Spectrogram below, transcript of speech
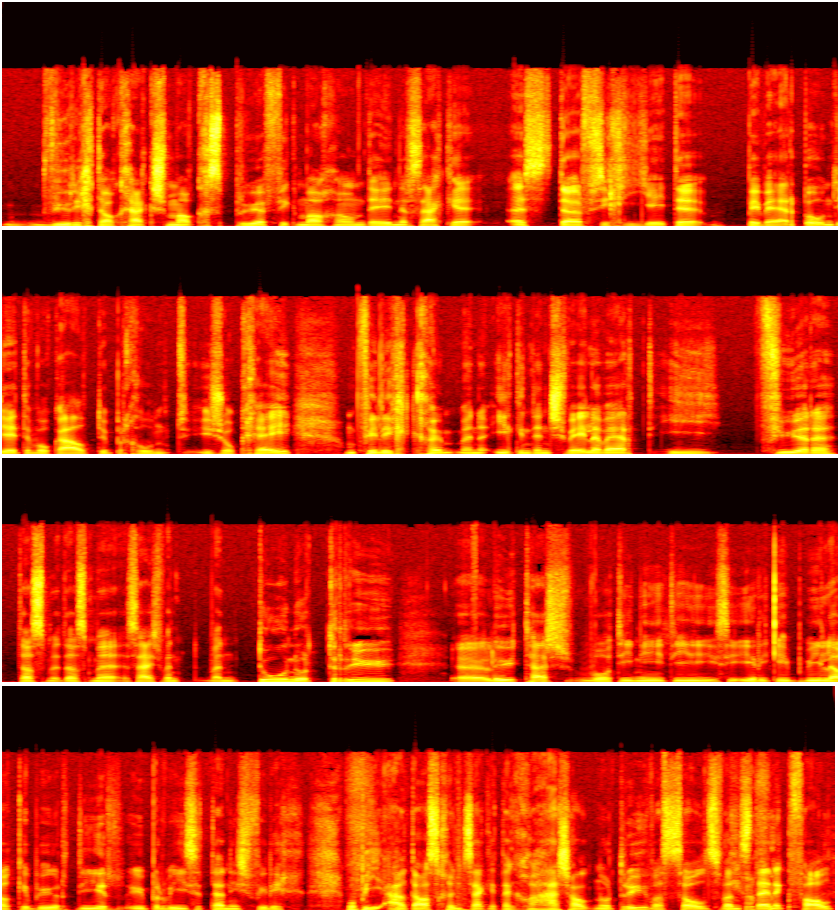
würde ich da keine Geschmacksprüfung machen und eher sagen, es darf sich jeder bewerben und jeder, der Geld bekommt, ist okay. Und vielleicht könnte man irgendeinen Schwellenwert einführen, dass man, dass man sagt, wenn, wenn du nur drei äh, Leute hast, die deine, die, sie ihre Beilaggebühr dir überweisen, dann ist vielleicht, wobei auch das könnte sagen, dann hast du halt nur drei, was soll's, wenn es denen gefällt,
